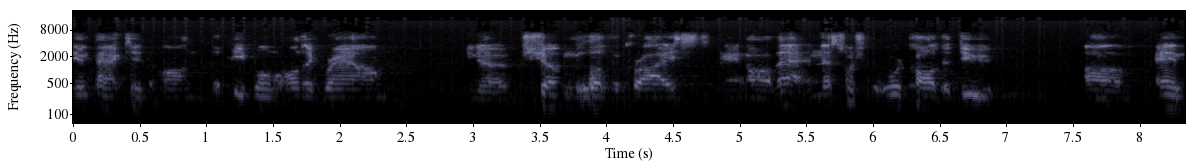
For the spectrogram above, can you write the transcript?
impacted on the people on the ground, you know, showing the love of Christ and all that. And that's what we're called to do. Um, and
